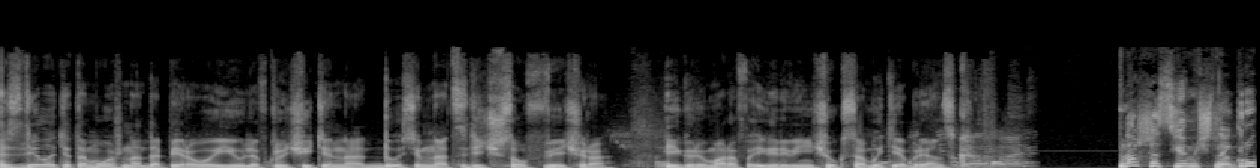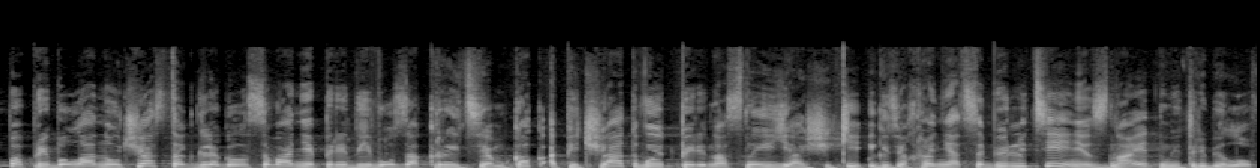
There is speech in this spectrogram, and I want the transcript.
Сделать это можно до 1 июля включительно, до 17 часов вечера. Игорь Умаров, Игорь Винчук, События Брянск. Наша съемочная группа прибыла на участок для голосования перед его закрытием. Как опечатывают переносные ящики и где хранятся бюллетени, знает Дмитрий Белов.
